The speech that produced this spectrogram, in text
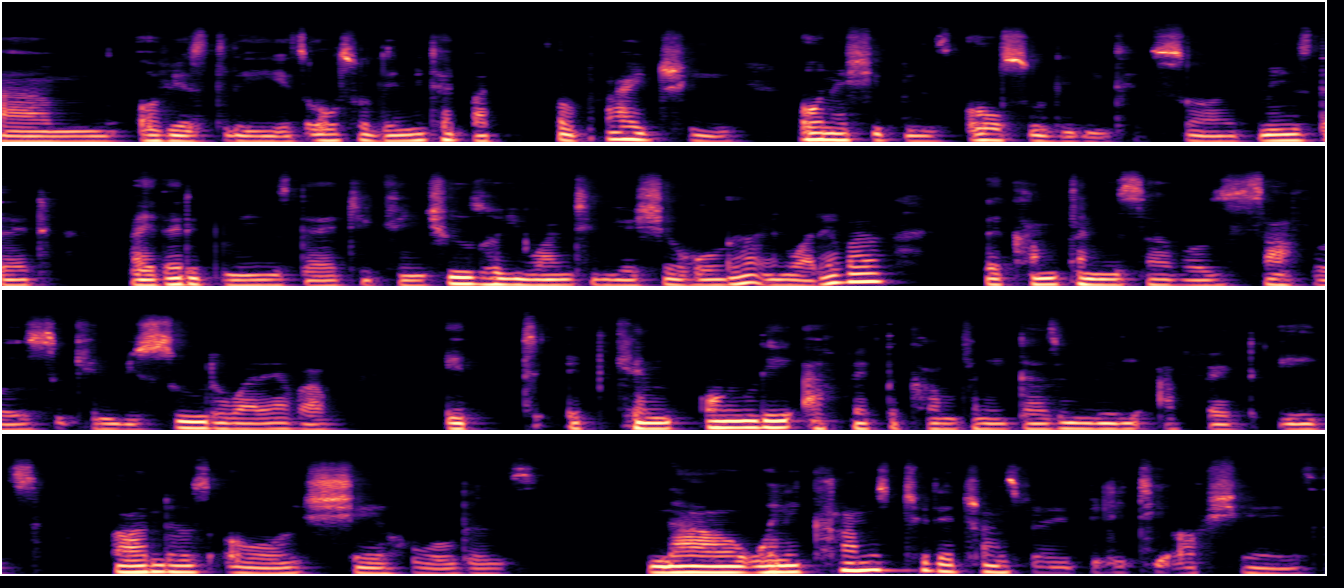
um, obviously it's also limited, but proprietary ownership is also limited. So it means that by that it means that you can choose who you want to be a shareholder and whatever the company suffers, suffers, can be sued or whatever. It it can only affect the company, it doesn't really affect its founders or shareholders. Now, when it comes to the transferability of shares,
